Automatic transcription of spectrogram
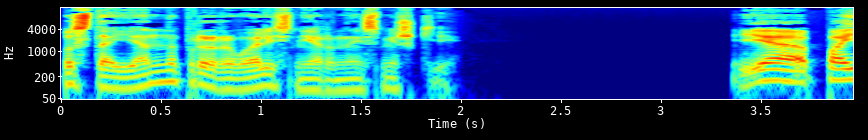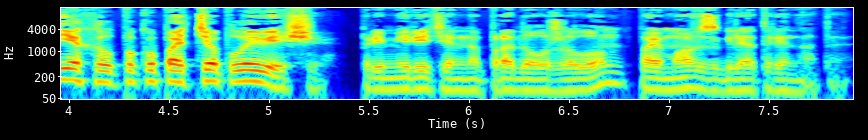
Постоянно прорывались нервные смешки. «Я поехал покупать теплые вещи», — примирительно продолжил он, поймав взгляд Рената.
